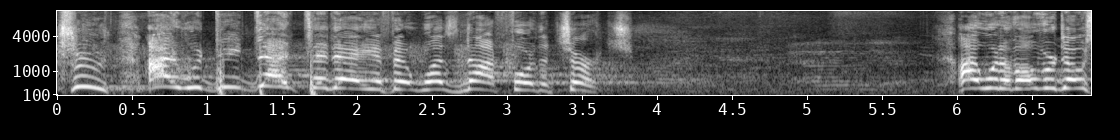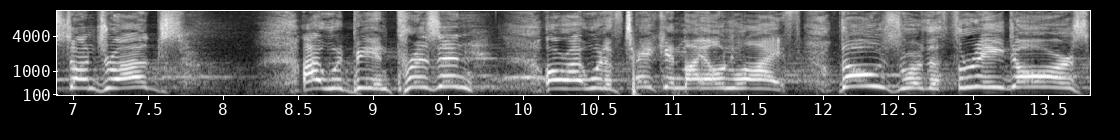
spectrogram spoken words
truth. I would be dead today if it was not for the church. I would have overdosed on drugs. I would be in prison or I would have taken my own life. Those were the three doors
